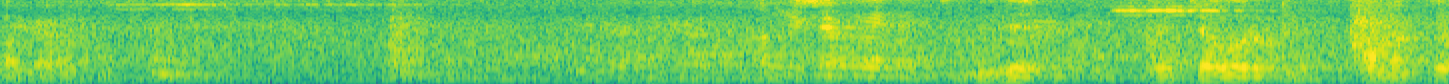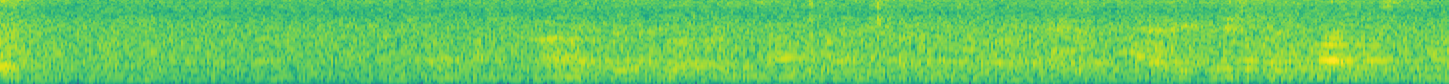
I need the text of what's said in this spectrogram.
कालावधी? आक्षेप घेण्याचे. म्हणजे त्याच्यावर कोणाचं? नाही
